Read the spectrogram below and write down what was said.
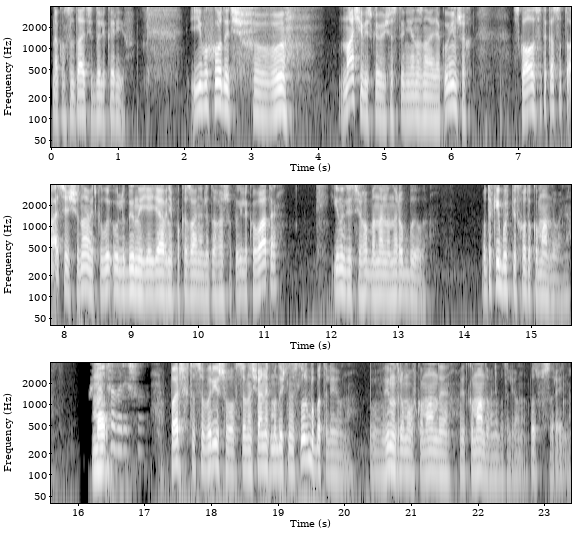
на консультації до лікарів. І виходить, в нашій військовій частині, я не знаю, як у інших, склалася така ситуація, що навіть коли у людини є явні показання для того, щоб її лікувати, іноді цього банально не робили. Отакий був підход у командування. Хто це вирішував? Перший, хто це вирішував, це начальник медичної служби батальйону. Він отримав команди від командування батальйону безпосередньо.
